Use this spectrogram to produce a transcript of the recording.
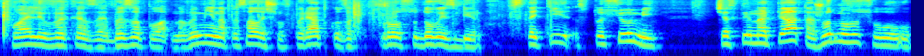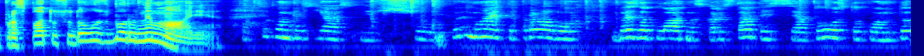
файлів ВКЗ безоплатно. Ви мені написали, що в порядку про судовий збір. Статті 107, частина 5, жодного слова про сплату судового збору немає. Суд вам роз'яснює, що ви маєте право безоплатно скористатися доступом до,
